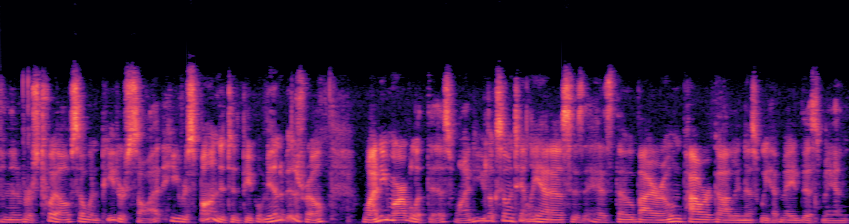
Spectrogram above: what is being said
and then in verse 12, so when Peter saw it, he responded to the people, Men of Israel, why do you marvel at this? Why do you look so intently at us as, as though by our own power godliness we have made this man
